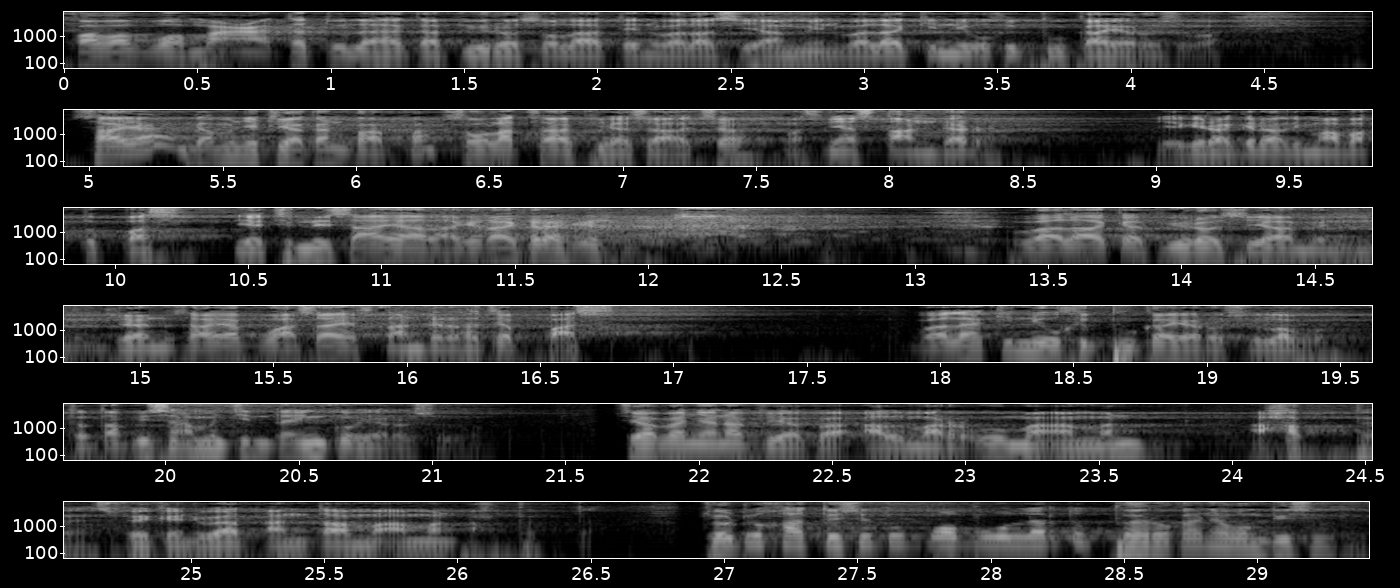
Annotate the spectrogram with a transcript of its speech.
Fawwah ma'atatulah kabira sholatin wala siamin walakinni uhibbuka ya Rasulullah. Saya nggak menyediakan apa-apa, sholat saya biasa aja, maksudnya standar. Ya kira-kira lima waktu pas. Ya jenis saya lah kira-kira gitu. Wala. Dan saya puasa ya standar saja pas. Walakin uhibbuka ya Rasulullah. Tetapi saya mencintai engkau ya Rasulullah. Jawabannya Nabi apa? Almaru ma'aman ahabba. Sebagian riwayat anta ma'aman ahbabta. Jadi hadis itu populer tuh barokahnya wong disuruh.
